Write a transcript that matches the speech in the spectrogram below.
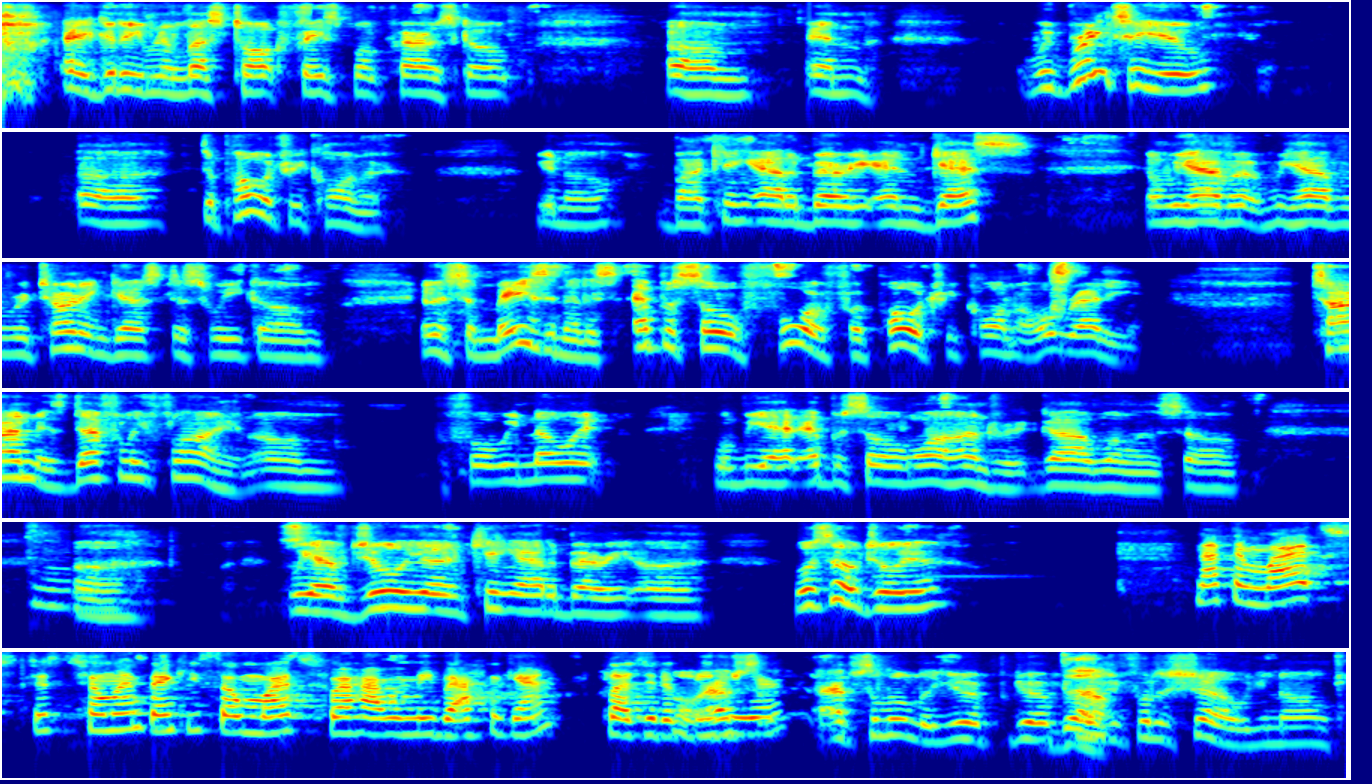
Hey, good evening. Let's talk Facebook Periscope, um, and we bring to you uh, the Poetry Corner. You know, by King Atterberry and guests, and we have a we have a returning guest this week. Um, and it's amazing that it's episode four for Poetry Corner already. Time is definitely flying. Um, before we know it, we'll be at episode 100, God willing. So, uh, we have Julia and King Atterberry. Uh, what's up, Julia? Nothing much. Just chilling. Thank you so much for having me back again. Pleasure to oh, be abso- here. Absolutely, you're you're a pleasure yeah. for the show. You know,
